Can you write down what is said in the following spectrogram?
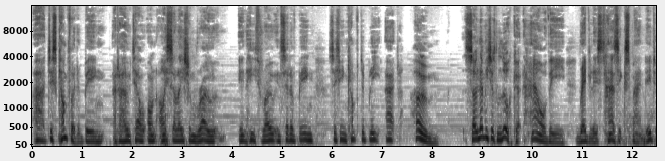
uh, discomfort of being at a hotel on Isolation Row in Heathrow instead of being sitting comfortably at home. So let me just look at how the red list has expanded.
